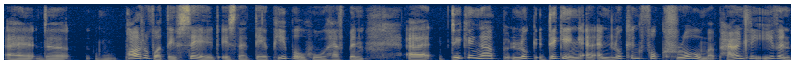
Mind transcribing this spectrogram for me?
Uh, the part of what they've said is that there are people who have been uh, digging up, look, digging and, and, looking for chrome, apparently even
